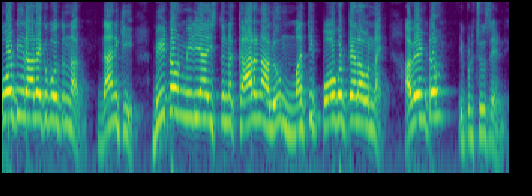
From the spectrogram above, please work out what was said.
పోటీ రాలేకపోతున్నారు. దానికి బీటౌన్ మీడియా ఇస్తున్న కారణాలు మతి పోగొట్టేలా ఉన్నాయి. అవేంటో ఇప్పుడు చూసేయండి.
